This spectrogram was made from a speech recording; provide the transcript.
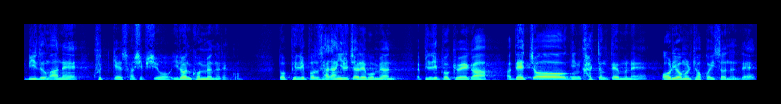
믿음 안에 굳게 서십시오. 이런 권면을 했고 또 빌립보서 4장 1절에 보면 빌립보 교회가 내적인 갈등 때문에 어려움을 겪고 있었는데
